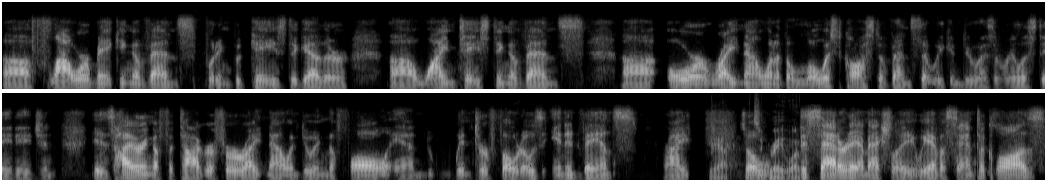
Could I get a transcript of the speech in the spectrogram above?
uh, flower making events, putting bouquets together, uh, wine tasting events, uh, or right now, one of the lowest cost events that we can do as a real estate agent is hiring a photographer right now and doing the fall and winter photos in advance right? Yeah. So great one. this Saturday, I'm actually we have a Santa Claus.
